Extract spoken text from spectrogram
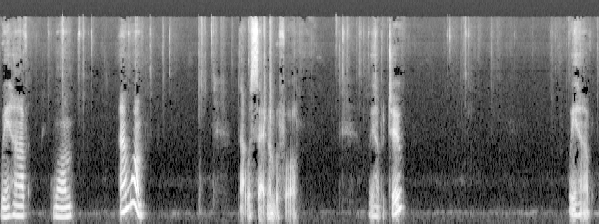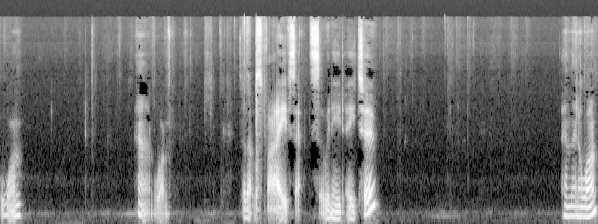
We have one and one. That was set number four. We have a two. We have one and one. So that was five sets. So we need a two. And then a one.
